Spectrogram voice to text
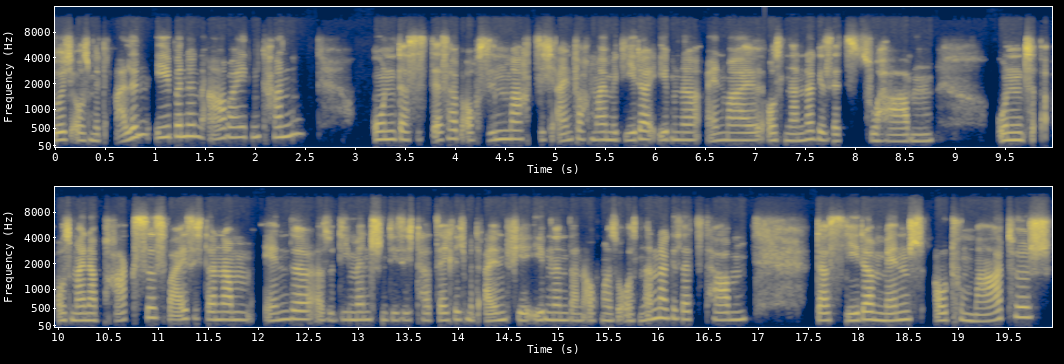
durchaus mit allen Ebenen arbeiten kann und dass es deshalb auch Sinn macht, sich einfach mal mit jeder Ebene einmal auseinandergesetzt zu haben. Und aus meiner Praxis weiß ich dann am Ende, also die Menschen, die sich tatsächlich mit allen vier Ebenen dann auch mal so auseinandergesetzt haben, dass jeder Mensch automatisch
